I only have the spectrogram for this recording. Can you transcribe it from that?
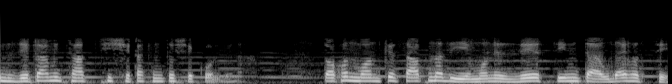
কিন্তু যেটা আমি চাচ্ছি সেটা কিন্তু সে করবে না। তখন মনকে চাপ না দিয়ে মনে যে চিন্তা উদয় হচ্ছে,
